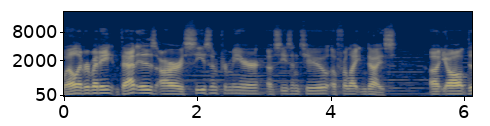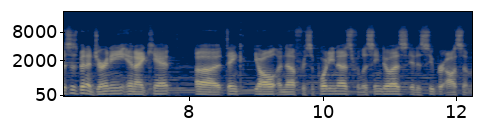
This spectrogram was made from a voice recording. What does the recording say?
Well, everybody, that is our season premiere of season two of For Light and Dice. Uh, y'all, this has been a journey, and I can't uh, thank y'all enough for supporting us, for listening to us. It is super awesome.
